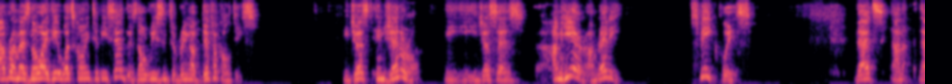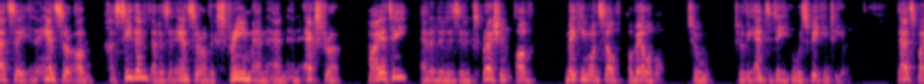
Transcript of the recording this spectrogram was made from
Abraham has no idea what's going to be said. There's no reason to bring up difficulties. He just, in general, he, he just says, I'm here, I'm ready. Speak, please. That's an, that's a, an answer of Hasidim, that is an answer of extreme and, and, and extra piety, and it is an expression of making oneself available to, to the entity who is speaking to you. That's by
